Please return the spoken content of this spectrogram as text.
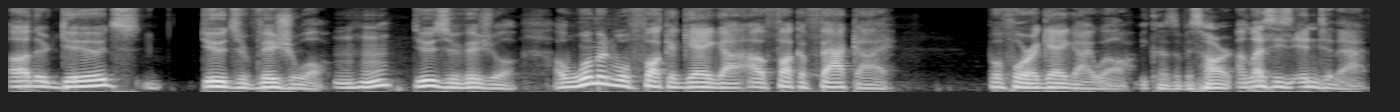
other dudes. Dudes are visual. Mm-hmm. Dudes are visual. A woman will fuck a gay guy. Uh, fuck a fat guy before a gay guy will because of his heart. unless he's into that,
